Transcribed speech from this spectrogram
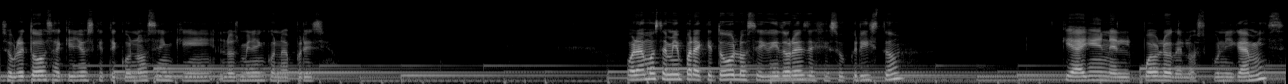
sobre todo aquellos que te conocen que los miren con aprecio. Oramos también para que todos los seguidores de Jesucristo que hay en el pueblo de los Kunigamis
